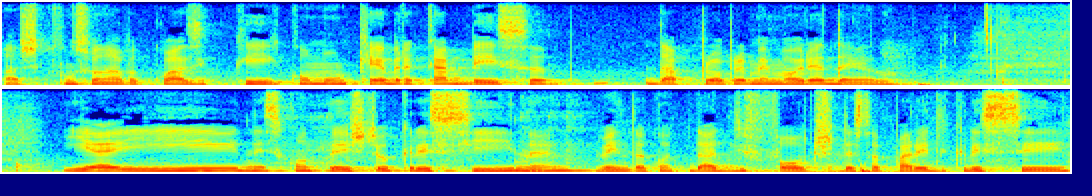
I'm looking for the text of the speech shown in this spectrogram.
acho que funcionava quase que como um quebra-cabeça da própria memória dela. E aí, nesse contexto, eu cresci, né, vendo a quantidade de fotos dessa parede crescer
